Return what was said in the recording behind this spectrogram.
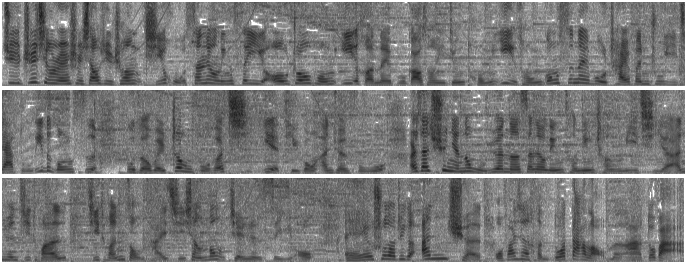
据知情人士消息称，奇虎三六零 CEO 周鸿祎和内部高层已经同意从公司内部拆分出一家独立的公司，负责为政府和企业提供安全服务。而在去年的五月呢，三六零曾经成立企业安全集团，集团总裁齐向东兼任 CEO。哎，说到这个安全，我发现很多大佬们啊，都把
